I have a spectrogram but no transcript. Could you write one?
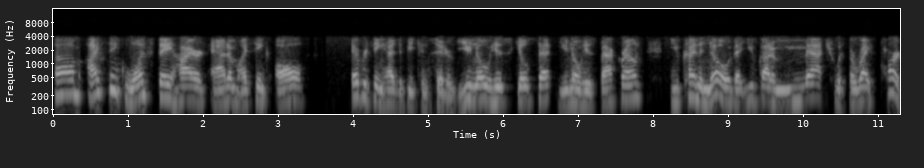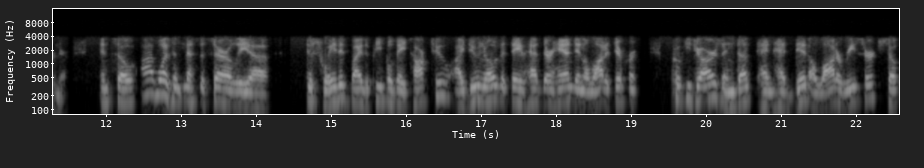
Um, I think once they hired Adam, I think all everything had to be considered. You know his skill set, you know his background, you kind of know that you've got to match with the right partner. And so I wasn't necessarily uh, dissuaded by the people they talked to. I do know that they've had their hand in a lot of different cookie jars and done and had did a lot of research. So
